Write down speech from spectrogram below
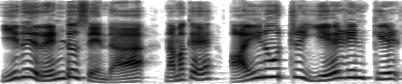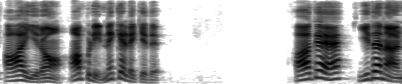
இது ரெண்டும் சேர்ந்தா நமக்கு ஐநூற்று ஏழின் கீழ் ஆயிரம் அப்படின்னு கிடைக்குது. ஆக இதை நான்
